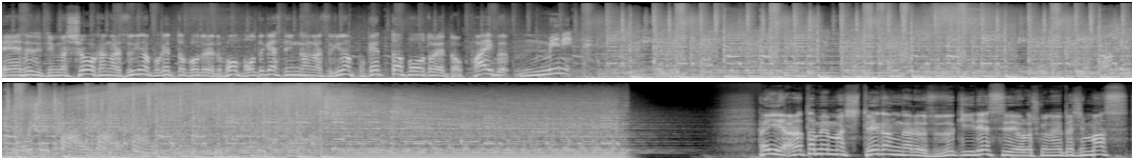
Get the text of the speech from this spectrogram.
えー、それで行ってみましょう。カンガル鈴木のポケットポートレート4、ポッドキャスティングカンガル鈴木のポケットポートレート5、ミニ。はい、改めまして、カンガルー鈴木です。よろしくお願いいたします。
